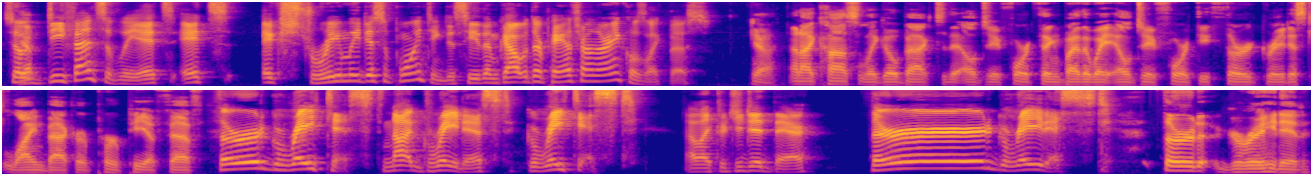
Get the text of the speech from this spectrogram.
So Yep. defensively, it's it's extremely disappointing to see them got with their pants around their ankles like this. Yeah, and I constantly go back to the LJ Fort thing. By the way, LJ Fort, the third greatest linebacker per PFF. Third greatest, not greatest, greatest. I liked what you did there. Third greatest. Third graded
